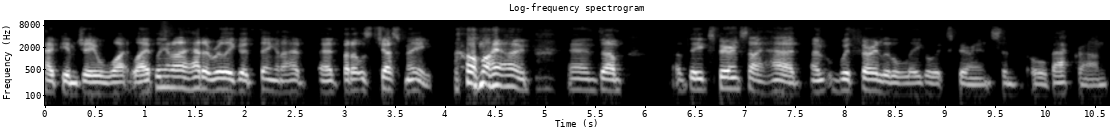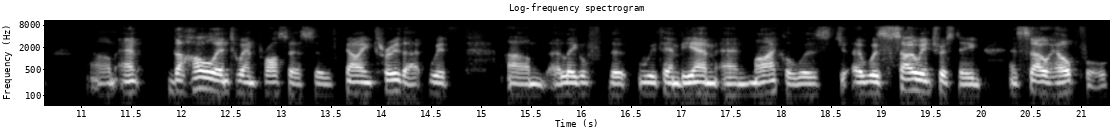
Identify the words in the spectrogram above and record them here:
KPMG were white labeling, and I had a really good thing. And I had, but it was just me on my own, and um, the experience I had uh, with very little legal experience and, or background, um, and the whole end-to-end process of going through that with um, a legal the, with MBM and Michael was it was so interesting and so helpful.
